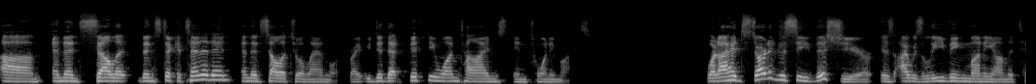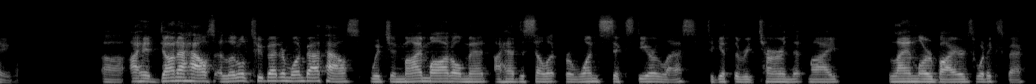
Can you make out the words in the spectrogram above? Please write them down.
um, and then sell it, then stick a tenant in, and then sell it to a landlord, right? We did that 51 times in 20 months. What I had started to see this year is I was leaving money on the table. Uh, I had done a house, a little two bedroom, one bath house, which in my model meant I had to sell it for 160 or less to get the return that my landlord buyers would expect.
